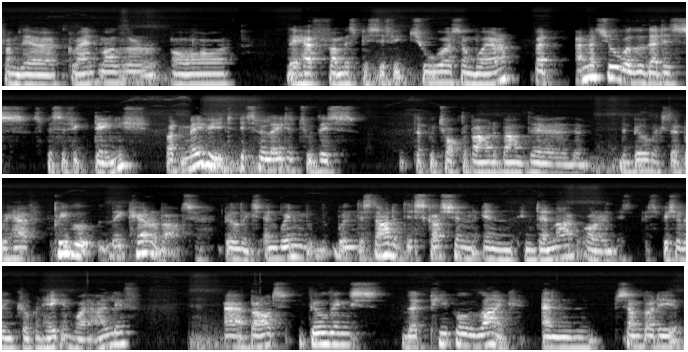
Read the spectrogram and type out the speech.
from their grandmother or they have from a specific tour somewhere. But I'm not sure whether that is specific Danish, but maybe it, it's related to this that we talked about about the, the, the buildings that we have people they care about buildings and when when they start a discussion in in denmark or in, especially in copenhagen where i live about buildings that people like and somebody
